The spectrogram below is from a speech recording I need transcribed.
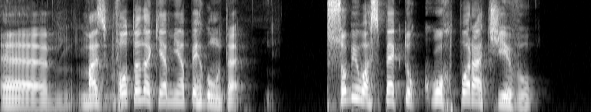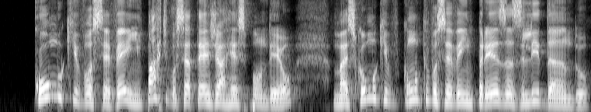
É, mas voltando aqui à minha pergunta, sobre o aspecto corporativo, como que você vê, em parte você até já respondeu, mas como que, como que você vê empresas lidando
